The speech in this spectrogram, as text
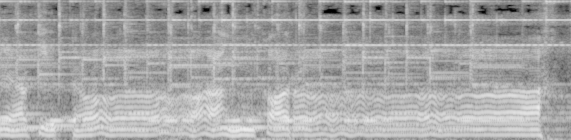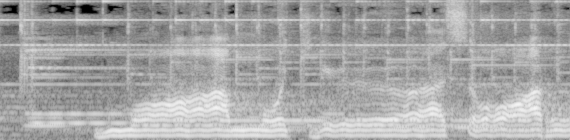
ya kita angkara Mamuci soru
